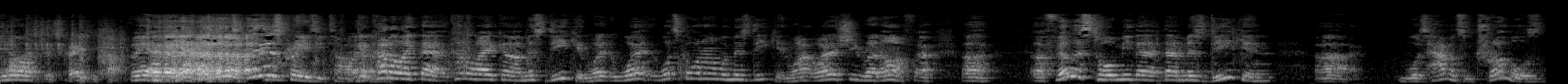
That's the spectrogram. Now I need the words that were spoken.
you know, That's just crazy talk. Yeah, yeah it, is, it is crazy talk. Kind of like that. Kind of like uh, Miss Deacon. What what what's going on with Miss Deacon? Why why did she run off? Uh, uh, uh, Phyllis told me that that Miss Deacon uh, was having some troubles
